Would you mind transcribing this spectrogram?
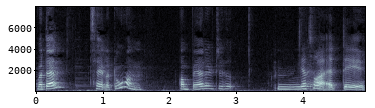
Hvordan taler du om, om bæredygtighed? Mm, jeg tror, at øh,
